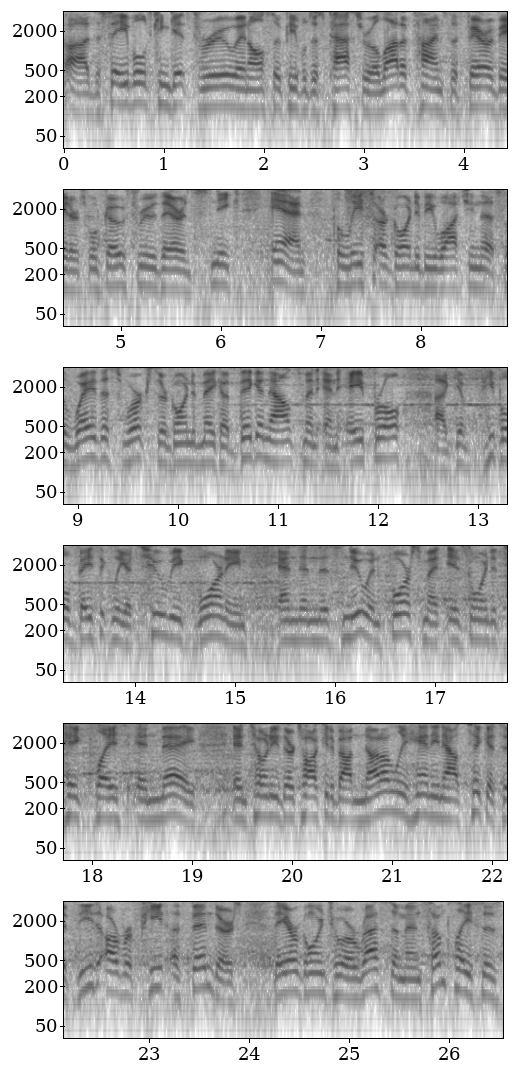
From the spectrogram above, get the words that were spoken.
uh, disabled can get through and also people just pass through. A lot of times the fare evaders will go through there and sneak in. Police are going to be watching this. The way this works, they're going to make a big announcement in April, uh, give people basically a two-week warning, and then this new enforcement is going to take place in May. And Tony, they're talking about not only handing out tickets, if these are repeat offenders. They are going to arrest them. And in some places,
